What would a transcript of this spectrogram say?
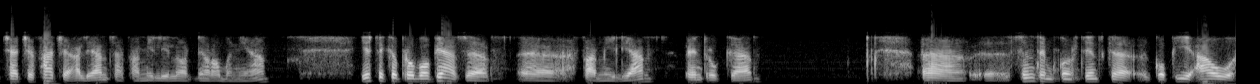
ceea ce face Alianța Familiilor din România este că promovează familia pentru că Uh, suntem conștienți că copiii au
